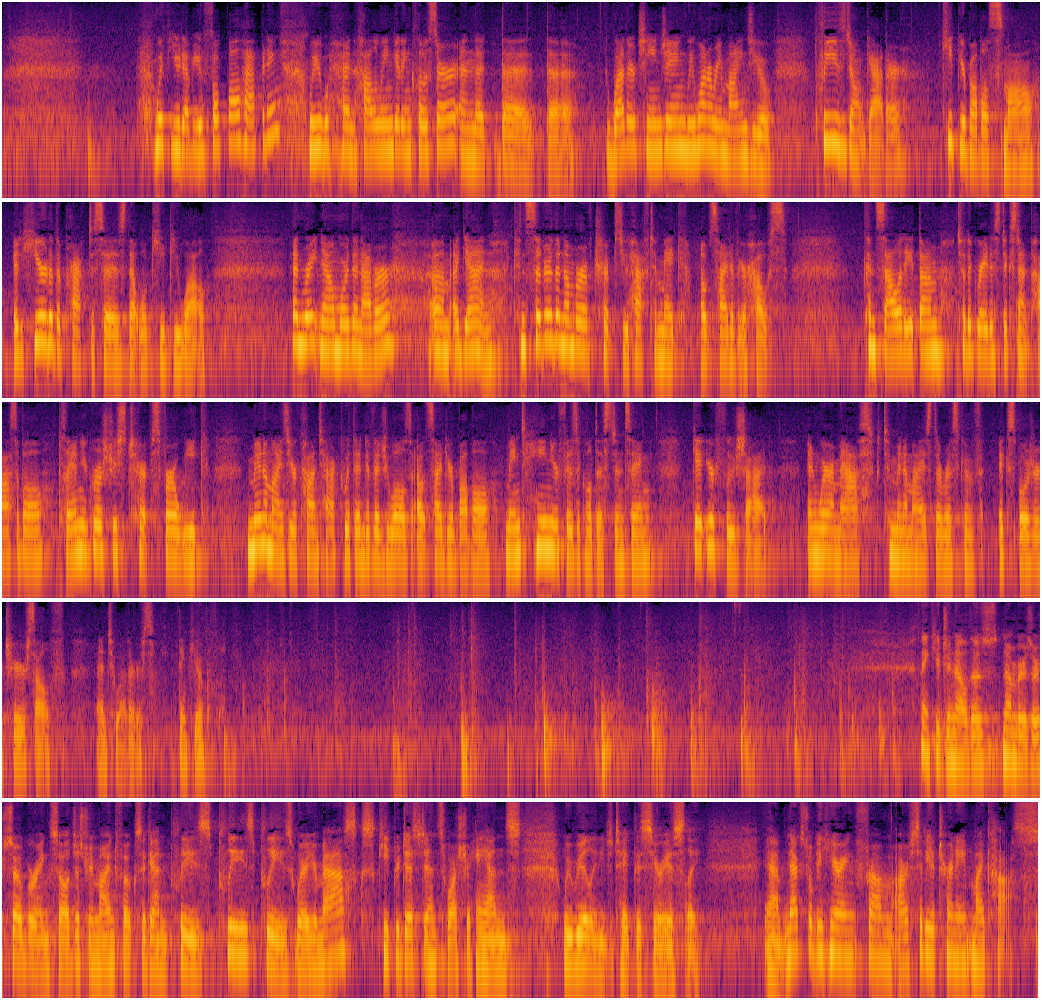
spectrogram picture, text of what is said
With UW football happening, we and Halloween getting closer and the, the, the weather changing, we want to remind you, please don't gather. Keep your bubbles small. Adhere to the practices that will keep you well. And right now, more than ever, um, again, consider the number of trips you have to make outside of your house. Consolidate them to the greatest extent possible. Plan your grocery trips for a week. Minimize your contact with individuals outside your bubble. Maintain your physical distancing. Get your flu shot. And wear a mask to minimize the risk of exposure to yourself and to others. Thank you. Thank you, Janelle. Those numbers are sobering, so I'll just remind folks again, please, please, please wear your masks, keep your distance, wash your hands. We really need to take this seriously. Um, next, we'll be hearing from our city attorney, Mike Haas.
